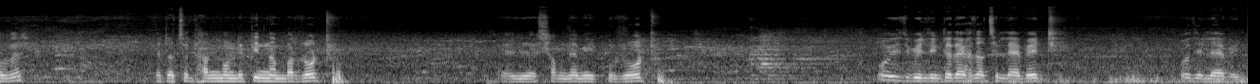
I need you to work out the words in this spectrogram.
হবে। এটা হচ্ছে ধানমন্ডি তিন নাম্বার রোড। এই যে সামনে মিরপুর রোড। ওই যে বিল্ডিংটা দেখা যাচ্ছে ল্যাবেট। ওই যে ল্যাবেট।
